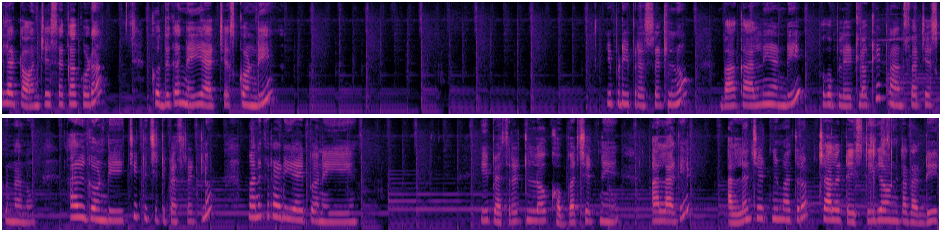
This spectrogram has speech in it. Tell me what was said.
ఇలా టాన్ చేశాక కూడా కొద్దిగా నెయ్యి యాడ్ చేసుకోండి. ఇప్పుడు ఈ పెసరట్లను బాగా కాలనీయండి. ఒక ప్లేట్లోకి ట్రాన్స్ఫర్ చేసుకున్నాను. అవిగోండి చిట్టి చిట్టి పెసరట్లు మనకు రెడీ అయిపోయినాయి. ఈ పెసరట్లలో కొబ్బరి చట్నీ అలాగే అల్లం చట్నీ మాత్రం చాలా టేస్టీగా ఉంటుందండి.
